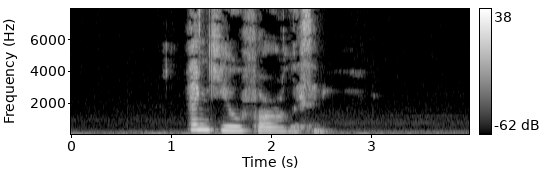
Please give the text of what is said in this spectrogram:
thank you for listening.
